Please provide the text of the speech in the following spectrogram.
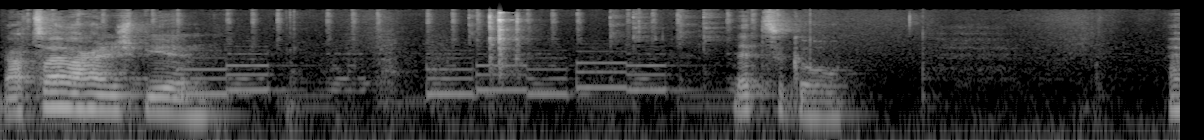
Nach zweimal kann ich spielen. Let's go. Äh.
